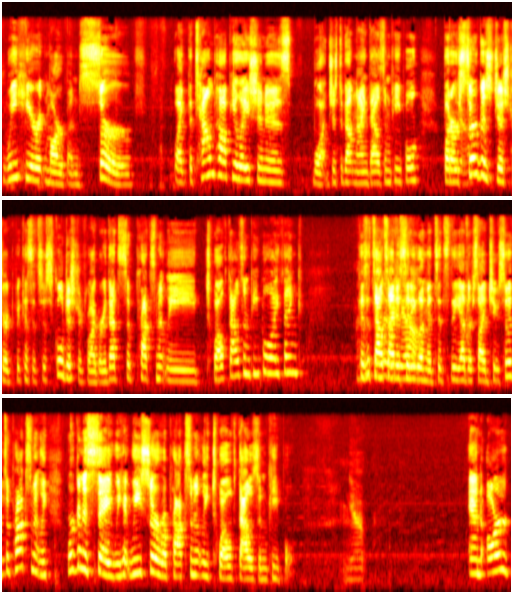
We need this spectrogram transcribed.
we here at Marvin serve like the town population is what just about 9,000 people, but our Yeah. service district because it's a school district library, that's approximately 12,000 people, I think. Because it's outside is, of city yeah. limits, it's the other side too. So it's approximately we're going to say we ha- we serve approximately 12,000 people. Yep. And our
